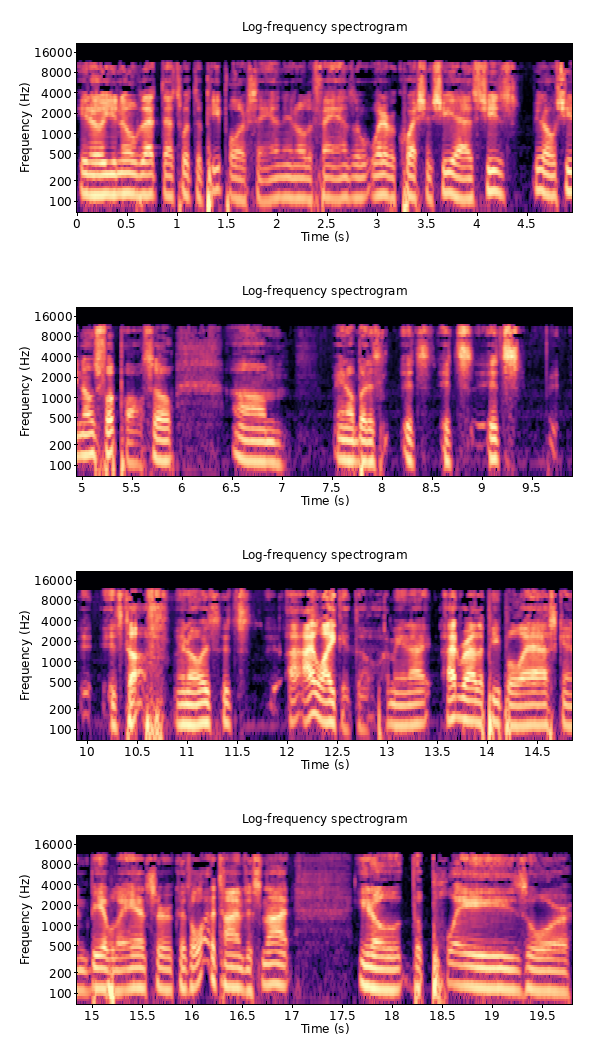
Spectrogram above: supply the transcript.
you know, you know that that's what the people are saying. You know, the fans or whatever question she has, she's you know she knows football. So, um, you know, but it's it's it's it's it's tough. You know, it's it's. I, I like it though. I mean, I I'd rather people ask and be able to answer because a lot of times it's not, you know, the plays or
